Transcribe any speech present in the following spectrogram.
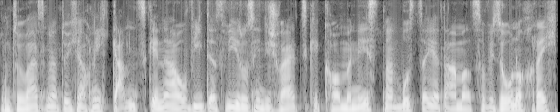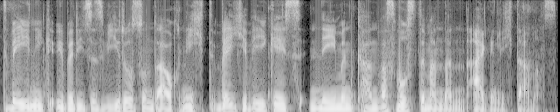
Und so weiß man natürlich auch nicht ganz genau, wie das Virus in die Schweiz gekommen ist. Man wusste ja damals sowieso noch recht wenig über dieses Virus und auch nicht, welche Wege es nehmen kann. Was wusste man dann eigentlich damals?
